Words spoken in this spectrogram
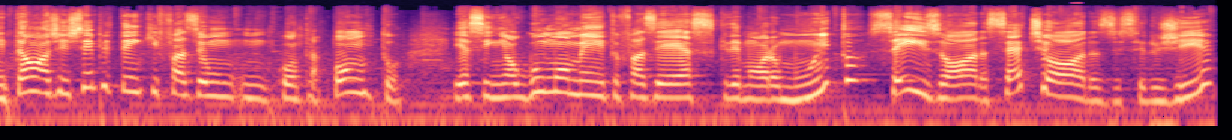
Então a gente sempre tem que fazer um, um contraponto e assim, em algum momento fazer essas que demoram muito, seis horas, sete horas de cirurgia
